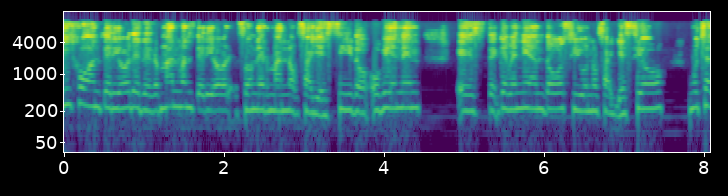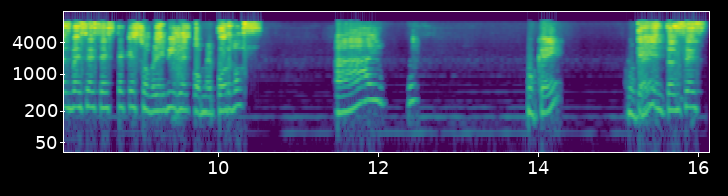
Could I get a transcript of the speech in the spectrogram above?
hijo anterior, el hermano anterior fue un hermano fallecido, o vienen, este, que venían dos y uno falleció. Muchas veces este que sobrevive come por dos. Ay, Ok. Ok, entonces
